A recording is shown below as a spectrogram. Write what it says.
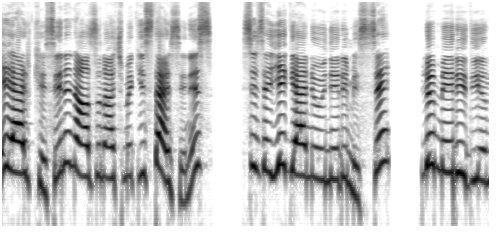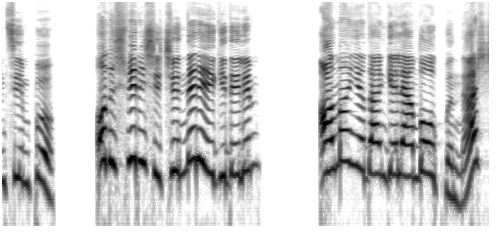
Eğer kesenin ağzını açmak isterseniz size yegane önerim ise Le Meridian Timpu. Alışveriş için nereye gidelim? Almanya'dan gelen Volkmann'lar,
